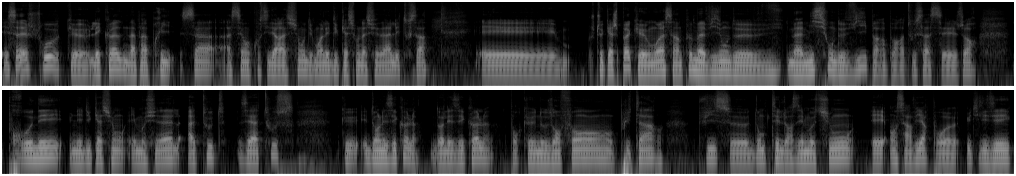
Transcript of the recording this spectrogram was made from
Et ça, je trouve que l'école n'a pas pris ça assez en considération, du moins l'éducation nationale et tout ça. Et je te cache pas que moi, c'est un peu ma vision de ma mission de vie par rapport à tout ça. C'est genre prôner une éducation émotionnelle à toutes et à tous et dans les écoles. Dans les écoles, pour que nos enfants, plus tard, puissent euh, dompter leurs émotions et en servir pour euh, utiliser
